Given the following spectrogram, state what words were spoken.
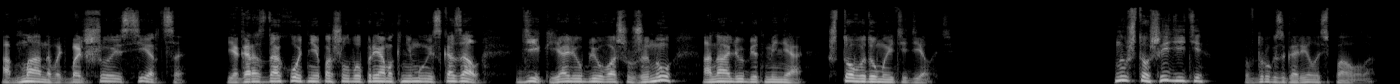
Обманывать большое сердце. Я гораздо охотнее пошел бы прямо к нему и сказал, «Дик, я люблю вашу жену, она любит меня. Что вы думаете делать?» «Ну что ж, идите», — вдруг загорелась Паула.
